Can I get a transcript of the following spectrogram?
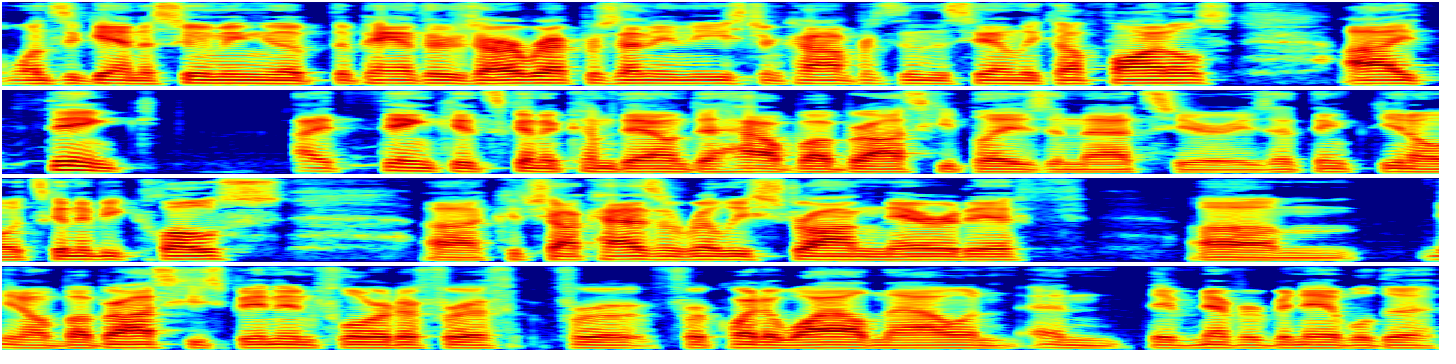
once again, assuming that the Panthers are representing the Eastern Conference in the Stanley Cup Finals, I think I think it's going to come down to how Bobrovsky plays in that series. I think you know it's going to be close. Uh, Tkachuk has a really strong narrative. Um, you know, Bobrovsky's been in Florida for for for quite a while now, and and they've never been able to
